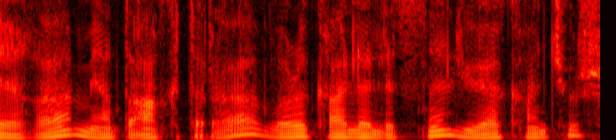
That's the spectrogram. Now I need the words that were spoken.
տեղ է մի հատ ակտոր է որը կարելի է լցնել յուրաքանչյուր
